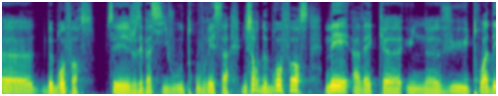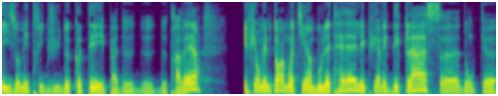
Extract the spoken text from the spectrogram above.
euh, de Broforce. C'est, je sais pas si vous trouverez ça une sorte de Broforce, mais avec une vue 3D isométrique vue de côté et pas de, de, de travers et puis en même temps à moitié un bullet hell et puis avec des classes euh, donc euh,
